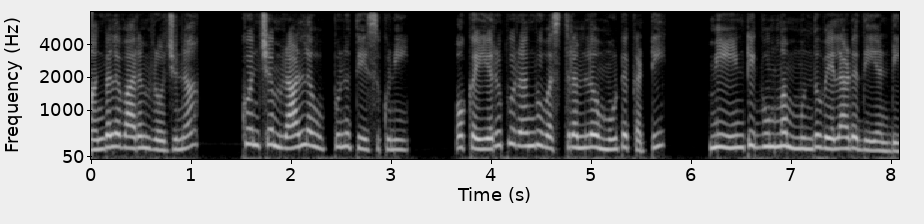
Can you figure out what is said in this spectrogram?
మంగళవారం రోజున కొంచెం రాళ్ళ ఉప్పును తీసుకుని ఒక ఎరుపు రంగు వస్త్రంలో మూట కట్టి మీ ఇంటి గుమ్మం ముందు వేలాడదీయండి.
